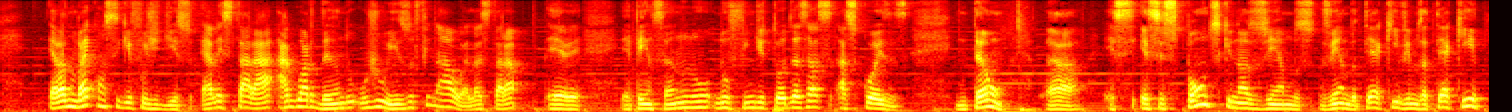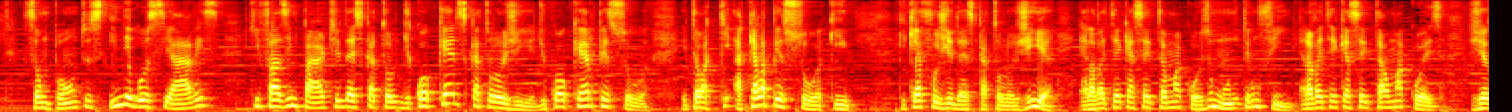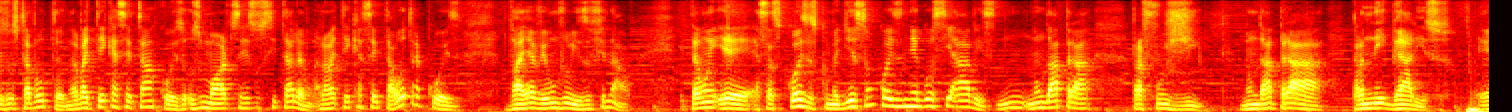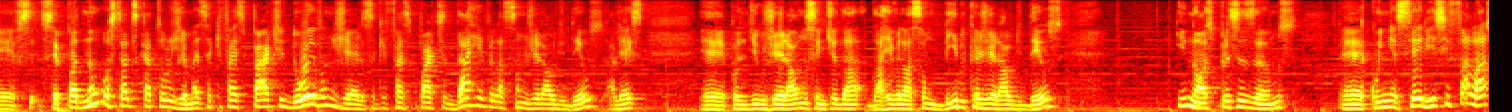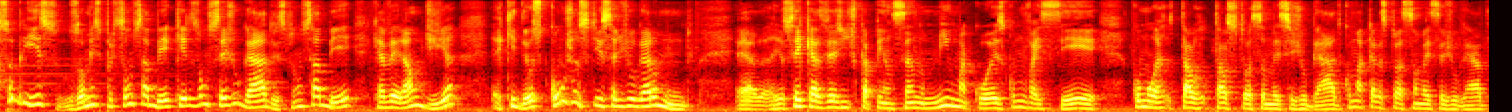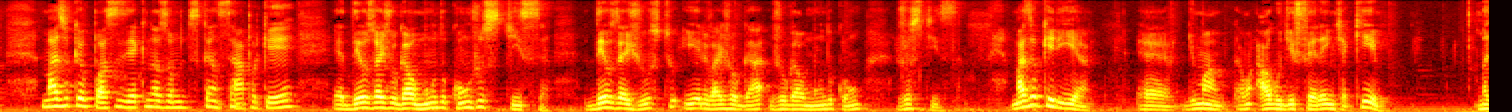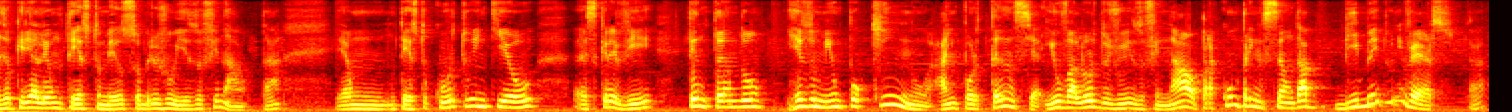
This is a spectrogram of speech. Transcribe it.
ela não vai conseguir fugir disso. Ela estará aguardando o juízo final. Ela estará é, é, pensando no, no, fim de todas as, as coisas. Então, uh, esse, esses pontos que nós viemos vendo até aqui, vimos até aqui, são pontos inegociáveis que fazem parte da de qualquer escatologia, de qualquer pessoa. Então, aqui, aquela pessoa que que quer fugir da escatologia, ela vai ter que aceitar uma coisa: o mundo tem um fim. Ela vai ter que aceitar uma coisa: Jesus está voltando. Ela vai ter que aceitar uma coisa: os mortos ressuscitarão. Ela vai ter que aceitar outra coisa: vai haver um juízo final. Então, é, essas coisas, como eu disse, são coisas negociáveis. Não, não dá para fugir, não dá para negar isso. Você é, pode não gostar de escatologia, mas isso aqui faz parte do evangelho, isso aqui faz parte da revelação geral de Deus. Aliás, é, quando eu digo geral, no sentido da, da revelação bíblica geral de Deus, e nós precisamos é, conhecer isso e falar sobre isso. Os homens precisam saber que eles vão ser julgados, eles precisam saber que haverá um dia é, que Deus, com justiça, julgar o mundo. É, eu sei que às vezes a gente fica pensando mil uma coisa, como vai ser, como tal, tal situação vai ser julgada, como aquela situação vai ser julgada. Mas o que eu posso dizer é que nós vamos descansar, porque é, Deus vai julgar o mundo com justiça. Deus é justo e ele vai julgar, julgar o mundo com justiça. Mas eu queria, é, de uma, algo diferente aqui, mas eu queria ler um texto meu sobre o juízo final. Tá? É um, um texto curto em que eu é, escrevi tentando resumir um pouquinho a importância e o valor do juízo final para a compreensão da Bíblia e do universo. Tá?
